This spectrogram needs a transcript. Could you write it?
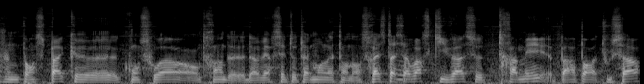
je ne pense pas qu'on soit en train d'inverser totalement la tendance. Reste à savoir ce qui va se tramer par rapport à tout ça.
